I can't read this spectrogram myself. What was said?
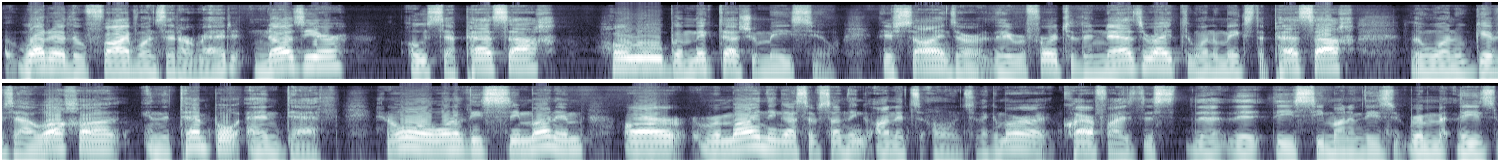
What are the five ones that are red? Nazir. Osa Pesach, Horu B'mikdash Umesu. Their signs are they refer to the Nazarite, the one who makes the Pesach, the one who gives halacha in the temple, and death. And all one of these simanim are reminding us of something on its own. So the Gemara clarifies this the, the these simanim, these these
